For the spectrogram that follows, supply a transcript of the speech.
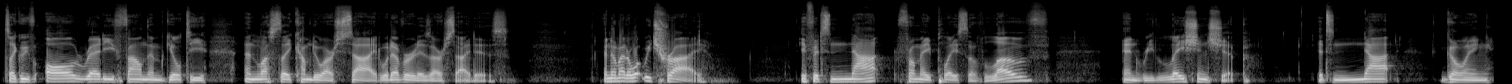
It's like we've already found them guilty unless they come to our side, whatever it is our side is. And no matter what we try, if it's not from a place of love and relationship, it's not going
